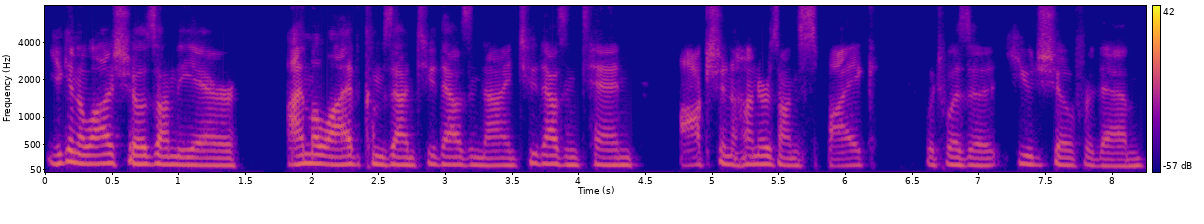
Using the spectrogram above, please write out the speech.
You're getting a lot of shows on the air. I'm Alive comes out in 2009, 2010, Auction Hunters on Spike which was a huge show for them,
